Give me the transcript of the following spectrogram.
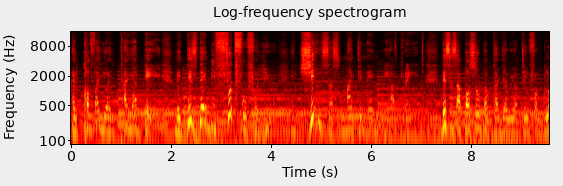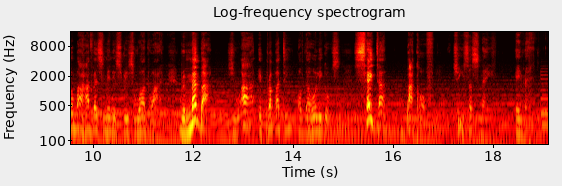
and cover your entire day. May this day be fruitful for you. Jesus' mighty name, we have prayed. This is Apostle Dr. Jerry Otin from Global Harvest Ministries Worldwide. Remember, you are a property of the Holy Ghost. Satan, back off. In Jesus' name, amen.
